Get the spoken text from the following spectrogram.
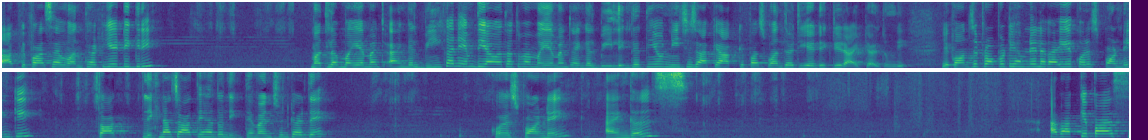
आपके पास है वन थर्टी एट डिग्री। मतलब मेज़रमेंट एंगल बी का नेम दिया हुआ था तो मैं मेज़रमेंट एंगल बी लिख देती हूँ। नीचे जाके आपके पास one thirty eight degree write कर दूँगी। ये कौन सी प्रॉपर्टी हमने लगाई है? कॉरेस्पॉन्डिंग की। तो आप लिखना चाहते हैं तो लिख दें मैंशन कर दें। कॉरेस्पॉन्डिंग एंगल्स अब आपके पास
